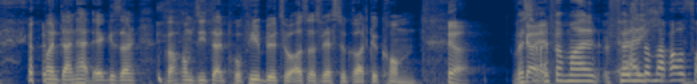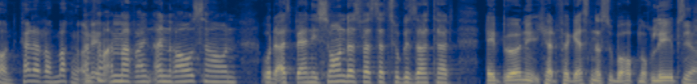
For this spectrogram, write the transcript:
Und dann hat er gesagt, warum sieht dein Profilbild so aus, als wärst du gerade gekommen? Ja. Weißt Geil. du, einfach mal völlig... Einfach mal raushauen. Kann er doch machen. Einfach einmal rein, einen raushauen. Oder als Bernie Saunders was dazu gesagt hat, ey Bernie, ich hatte vergessen, dass du überhaupt noch lebst. Ja.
